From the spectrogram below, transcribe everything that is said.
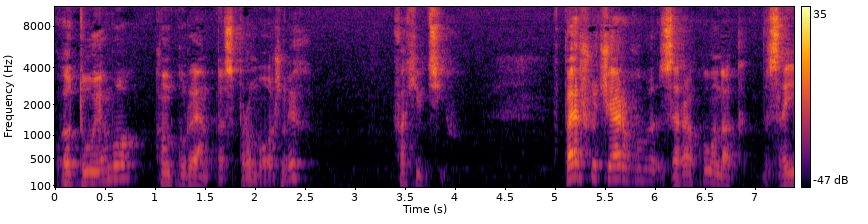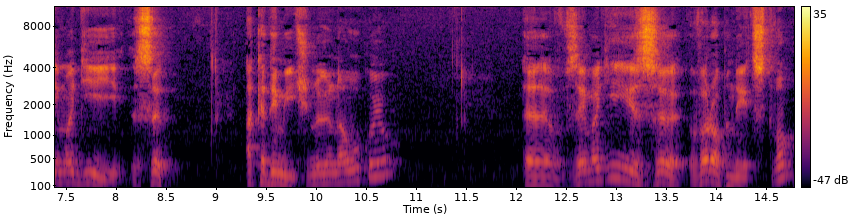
готуємо конкурентно спроможних фахівців. В першу чергу за рахунок взаємодії з академічною наукою, е, взаємодії з виробництвом.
